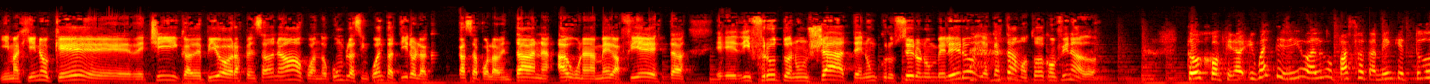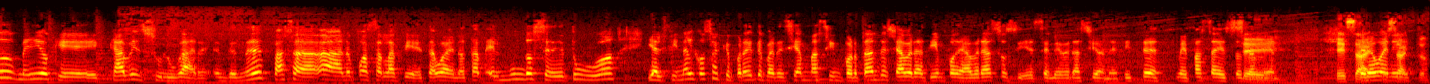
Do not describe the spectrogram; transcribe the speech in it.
Imagino que eh, de chica, de pibe, habrás pensado, no, cuando cumpla 50 tiro la casa por la ventana, hago una mega fiesta, eh, disfruto en un yate, en un crucero, en un velero, y acá estamos, todos confinados. Todos confinados. Igual te digo algo, pasa también que todo medio que cabe en su lugar, ¿entendés? Pasa, ah, no puedo hacer la fiesta, bueno, está- el mundo se detuvo y al final cosas que por ahí te parecían más importantes ya habrá tiempo de abrazos y de celebraciones, ¿viste? Me pasa eso Sí, también. exacto, Pero bueno, exacto.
